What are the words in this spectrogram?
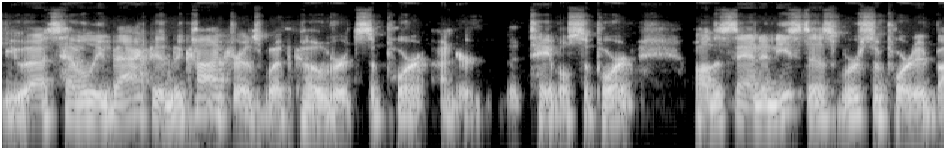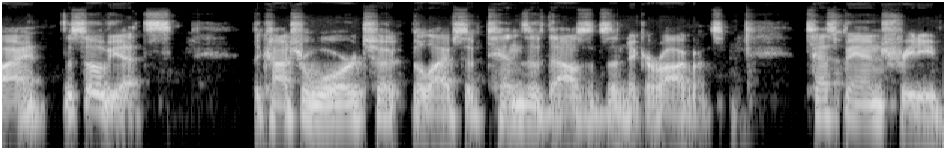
the U.S. heavily backed the Contras with covert support under the table support, while the Sandinistas were supported by the Soviets. The Contra War took the lives of tens of thousands of Nicaraguans. Test ban treaty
